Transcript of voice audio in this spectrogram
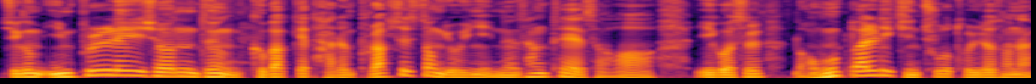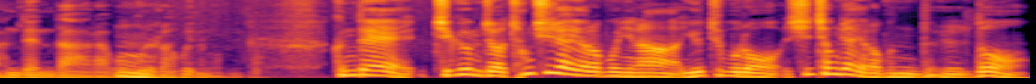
지금 인플레이션 등 그밖에 다른 불확실성 요인이 있는 상태에서 이것을 너무 빨리 긴축으로 돌려서는 안 된다라고 음. 우려를 하고 있는 겁니다. 근데 지금 저 청취자 여러분이나 유튜브로 시청자 여러분들도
